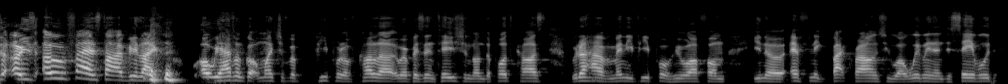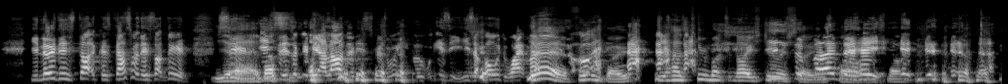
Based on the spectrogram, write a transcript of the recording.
his, his own fans started being like, "Oh, we haven't got much of a people of color representation on the podcast. We don't have many people who are from, you know, ethnic backgrounds who are women and disabled. You know, they start because that's what they start doing. Yeah. Soon, that's- going to be allowed this who is he? He's an old white man. Yeah, He's an fully, old- bro. He has too much nice Jewish. He's the man to hate.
